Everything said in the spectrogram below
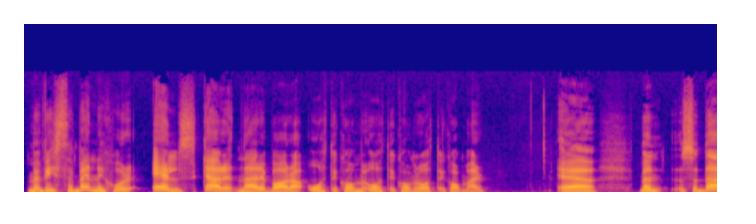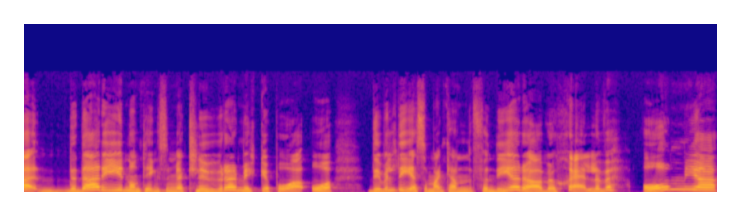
Men vissa människor älskar när det bara återkommer, återkommer, återkommer. Eh, men så där, det där är ju någonting som jag klurar mycket på och det är väl det som man kan fundera över själv. Om jag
